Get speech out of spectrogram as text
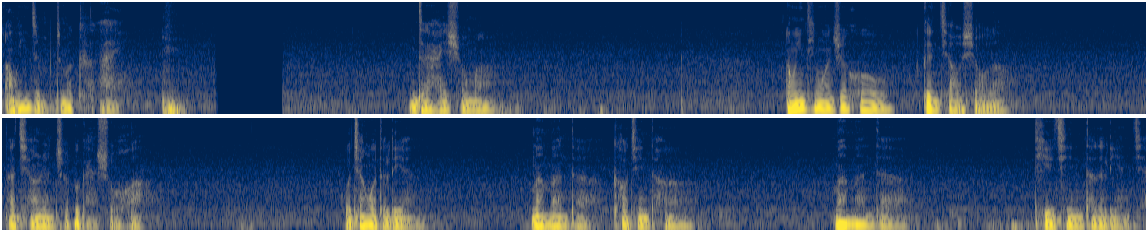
阿 Win 怎么这么可爱？你在害羞吗？阿 Win 听完之后更娇羞了，他强忍着不敢说话。我将我的脸慢慢的靠近他，慢慢的贴近他的脸颊。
